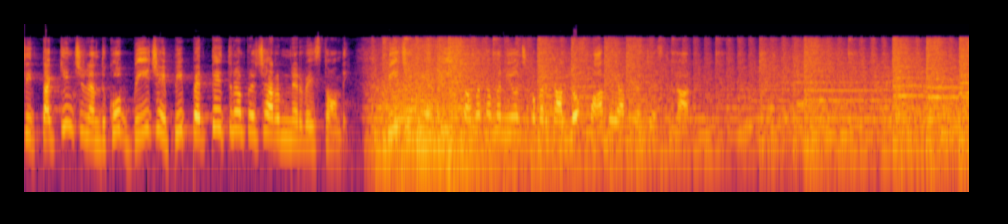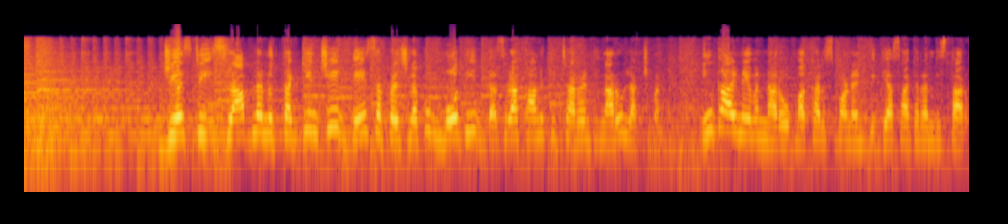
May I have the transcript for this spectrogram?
జీఎస్టీ తగ్గించినందుకు బీజేపీ పెద్ద ఎత్తున ప్రచారం నిర్వహిస్తోంది. బీజేపీ ఎంపీ తమ తమ నియోజకవర్గాల్లో పాదయాత్ర చేస్తున్నారు. జీఎస్టీ స్లాబ్లను తగ్గించి దేశ ప్రజలకు మోదీ దసరా కానుకిచ్చారంటున్నారు లక్ష్మణ్. ఇంకా ఆయన ఏమన్నారో మా కరెస్పాండెంట్ విద్యాసాగర్ అందిస్తారు.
